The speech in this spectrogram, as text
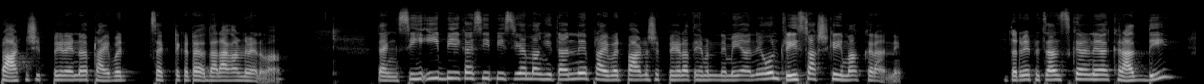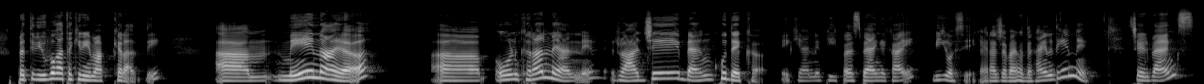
ප්‍රාට්ශිප් කරන්න ප්‍රයිවට් සෙක්ට එකට දරාගන්න වෙනවා. තැන් CEB එක CPසික මං හිතන්නේ ප්‍රයිවට් පාර්ටනශිප් එකරත් එම නෙම යන්න. ඔවන් ්‍රීස්ටක්ෂ කිරීමක් කරන්නේ. එතරේ ප්‍රචන්ස් කරණය කරද්දී ප්‍රතිවිවහ ගත කිරීමක් කරද්දී um, මේ නාය ඕන් කරන්න යන්නේ රාජයේ බැංකු දෙක. එකන්නේ පිපල්ස් බෑන් එකයි බියෝසේ එකයි. රජ බැංකු දෙකයින තියෙන්නේ? ස්ටේල් බැංක්ස්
